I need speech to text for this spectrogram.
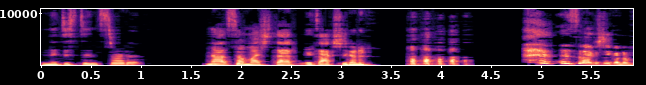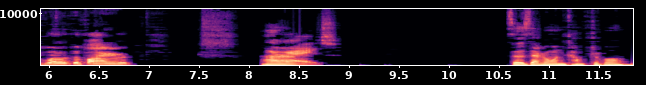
in the distance, sort of. Not so much that it's actually gonna, it's actually gonna blow out the fire. All right. So is everyone comfortable?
